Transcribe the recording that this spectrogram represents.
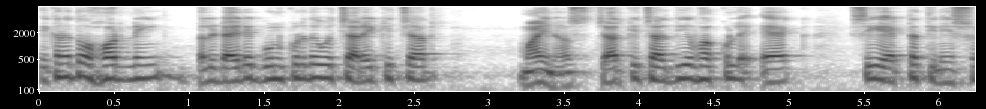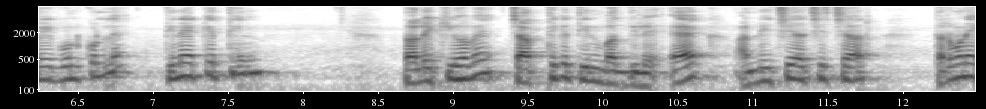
এখানে তো হর নেই, তাহলে ডাইরেক্ট গুণ করে দেবো চার একে চার মাইনাস চারকে চার দিয়ে ভাগ করলে এক, সেই একটা তিনের সঙ্গে গুণ করলে তিন একে তিন। তাহলে কি হবে? চার থেকে তিন বাদ দিলে এক, আর নিচে আছে চার। তার মানে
